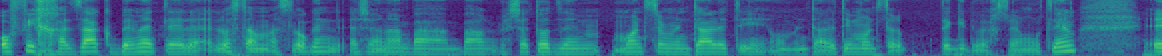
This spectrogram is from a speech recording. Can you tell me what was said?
אופי חזק, באמת, לא סתם הסלוגן השנה ברשתות זה מונסטר מנטליטי, או מנטליטי מונסטר, תגידו איך שאתם רוצים. אה,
